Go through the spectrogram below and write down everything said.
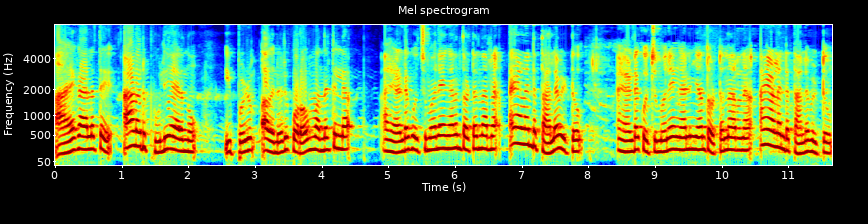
ആയ കാലത്തെ ആളൊരു പുലിയായിരുന്നു. ഇപ്പോഴും അതിനൊരു കുറവും വന്നിട്ടില്ല. അയാളുടെ കൊച്ചുമോനെ എങ്ങാനും തൊട്ടെന്ന് പറഞ്ഞാൽ അയാൾ എന്റെ തല വിട്ടു. അയാളുടെ കൊച്ചുമോനെ എങ്ങാനും ഞാൻ തൊട്ടെന്ന് പറഞ്ഞാൽ അയാൾ എന്റെ തല വിട്ടു.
